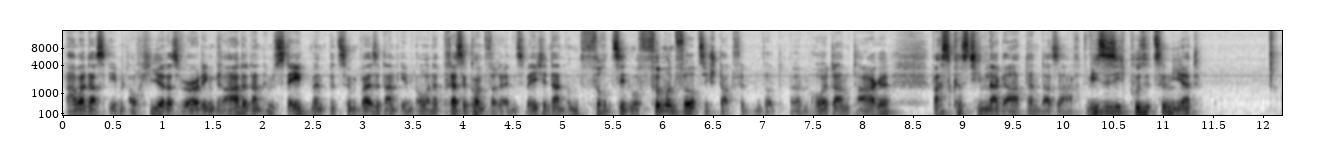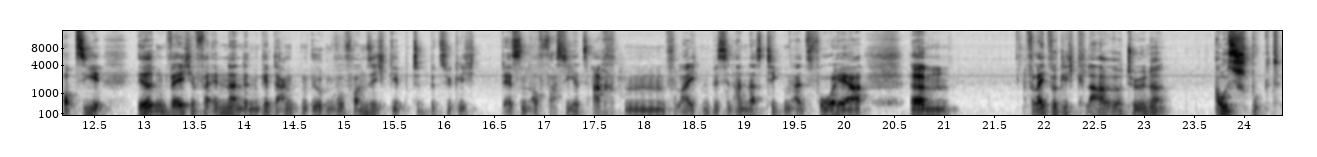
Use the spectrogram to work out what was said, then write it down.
aber dass eben auch hier das Wording gerade dann im Statement beziehungsweise dann eben auch in der Pressekonferenz, welche dann um 14.45 Uhr stattfinden wird, ähm, heute am Tage, was Christine Lagarde dann da sagt, wie sie sich positioniert, ob sie irgendwelche verändernden Gedanken irgendwo von sich gibt bezüglich dessen, auf was sie jetzt achten, vielleicht ein bisschen anders ticken als vorher, ähm, vielleicht wirklich klarere Töne ausspuckt,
